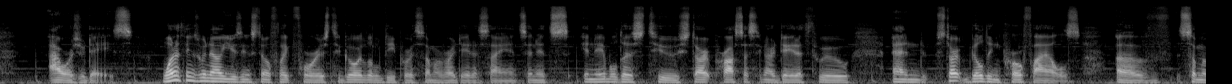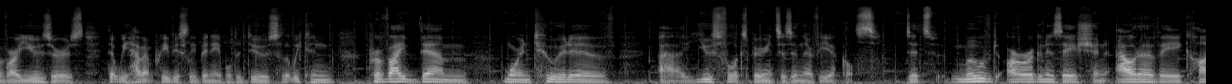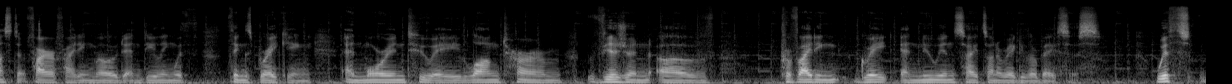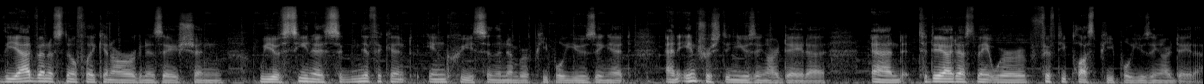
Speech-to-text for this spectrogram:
hours or days. One of the things we're now using Snowflake for is to go a little deeper with some of our data science, and it's enabled us to start processing our data through and start building profiles of some of our users that we haven't previously been able to do so that we can provide them more intuitive, uh, useful experiences in their vehicles. It's moved our organization out of a constant firefighting mode and dealing with things breaking and more into a long-term vision of providing great and new insights on a regular basis. With the advent of Snowflake in our organization, we have seen a significant increase in the number of people using it and interest in using our data. And today I'd estimate we're 50 plus people using our data.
